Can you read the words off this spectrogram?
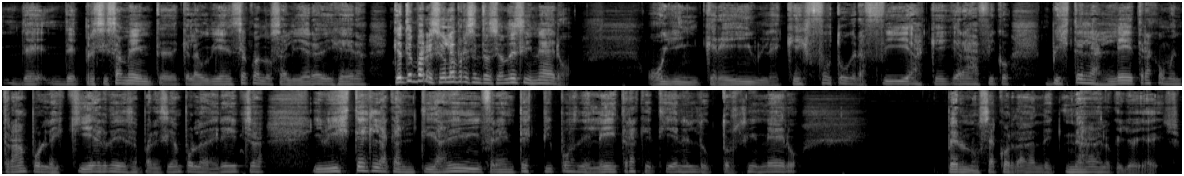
de, precisamente de que la audiencia cuando saliera dijera, ¿qué te pareció la presentación de Cinero? Oye, increíble, qué fotografías, qué gráficos. Viste las letras como entraban por la izquierda y desaparecían por la derecha. Y viste la cantidad de diferentes tipos de letras que tiene el doctor Cinero. Pero no se acordaban de nada de lo que yo había hecho.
